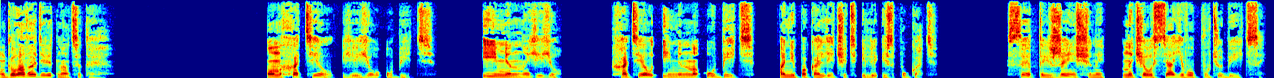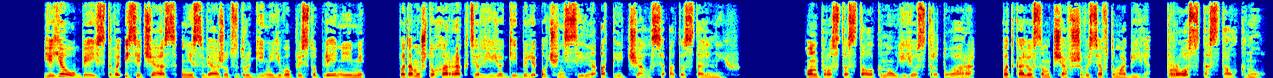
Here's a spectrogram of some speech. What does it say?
Глава девятнадцатая. Он хотел ее убить. Именно ее. Хотел именно убить, а не покалечить или испугать. С этой женщиной начался его путь убийцы. Ее убийство и сейчас не свяжут с другими его преступлениями, потому что характер ее гибели очень сильно отличался от остальных. Он просто столкнул ее с тротуара под колесом мчавшегося автомобиля. Просто столкнул.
